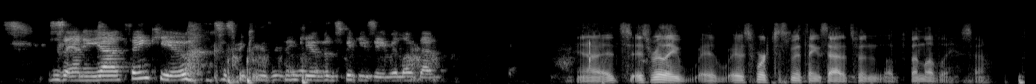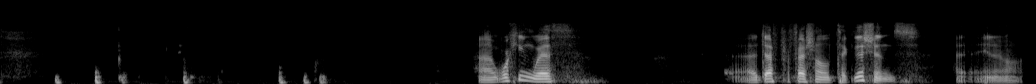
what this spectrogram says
This is Annie. Yeah, thank you. To speak easy. Thank you the speakeasy. We love them. Yeah, it's it's really it, it's worked to smooth things out. It's been it's been lovely. So. Uh, working with uh, deaf professional technicians, uh, you know,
